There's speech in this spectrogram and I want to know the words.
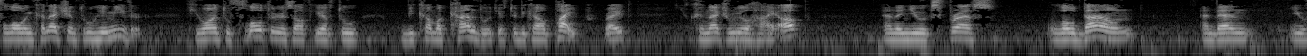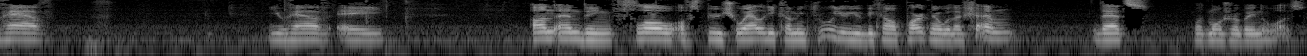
flowing connection through him either. If you want to flow through yourself, you have to become a conduit, you have to become a pipe, right? You connect real high up, and then you express low down, and then you have you have a unending flow of spirituality coming through you. You become a partner with Hashem. That's what Moshe Rabbeinu was.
